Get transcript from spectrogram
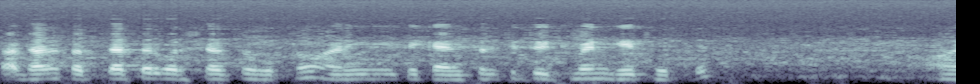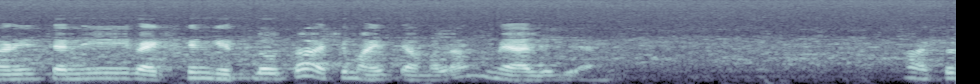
साधारण सत्याहत्तर वर्षाचं होतं आणि ते कॅन्सरची ट्रीटमेंट घेत होते. आणि त्यांनी वॅक्सिन घेतलं होतं अशी माहिती आम्हाला मिळालेली आहे. तर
